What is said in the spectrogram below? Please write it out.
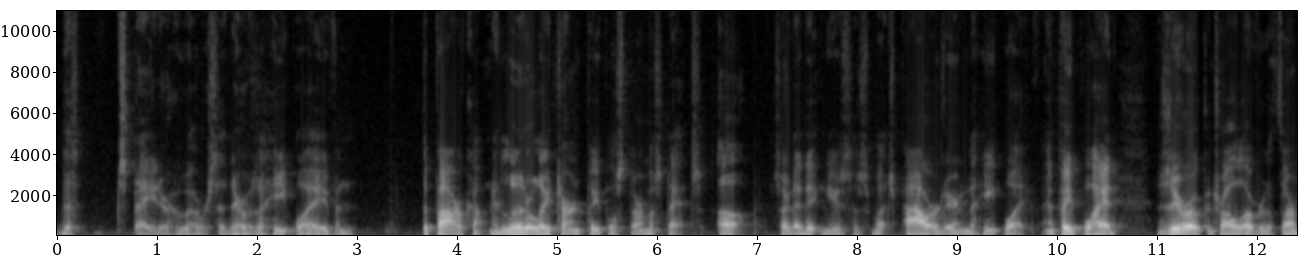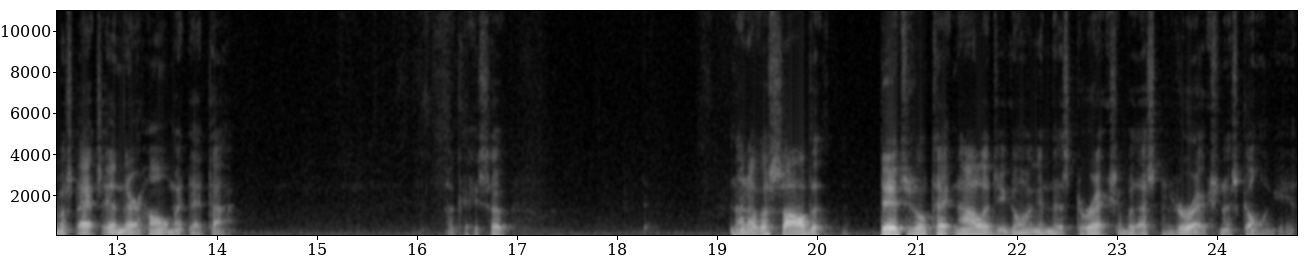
the state or whoever said there was a heat wave and the power company literally turned people's thermostats up so they didn't use as much power during the heat wave. And people had zero control over the thermostats in their home at that time. Okay, so none of us saw the digital technology going in this direction, but that's the direction it's going in.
